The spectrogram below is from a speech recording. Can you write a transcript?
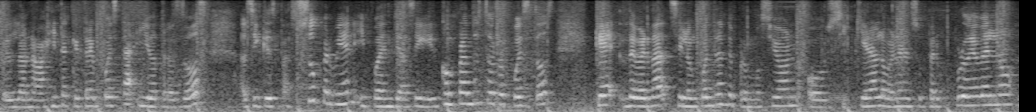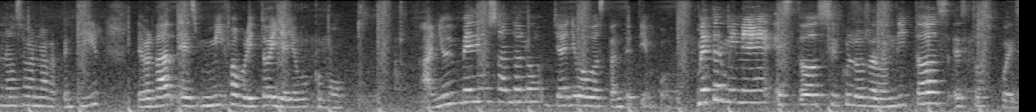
pues, la navajita que trae puesta y otras dos así que está súper bien y pueden ya seguir comprando estos repuestos que de verdad si lo encuentran de promoción o siquiera lo ven en el super pruébenlo, no se van a arrepentir de verdad es mi favorito y ya llevo como año y medio usándolo, ya llevo bastante tiempo. Me terminé estos círculos redonditos, estos pues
